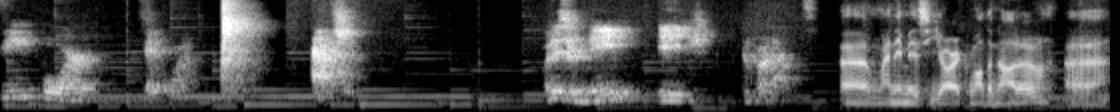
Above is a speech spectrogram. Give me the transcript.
Scene four, take one. Action. What is your name, age, and pronouns? Uh, my name is Yarick Maldonado. Uh,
